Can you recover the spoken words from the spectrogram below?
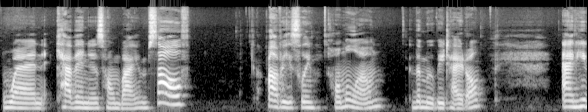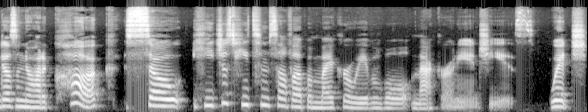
when Kevin is home by himself, obviously, Home Alone, the movie title, and he doesn't know how to cook. So he just heats himself up a microwavable macaroni and cheese, which,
